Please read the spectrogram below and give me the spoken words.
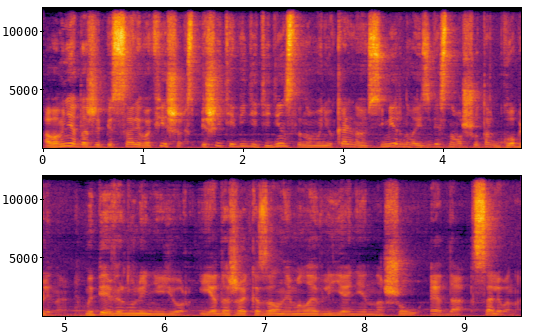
Обо мне даже писали в афишах «Спешите видеть единственного уникального всемирного известного шута Гоблина». Мы перевернули Нью-Йорк, и я даже оказал немалое влияние на шоу Эда Салливана.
